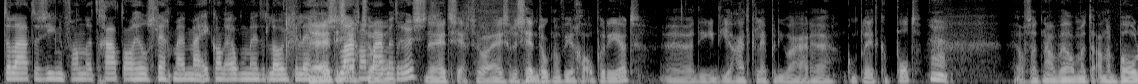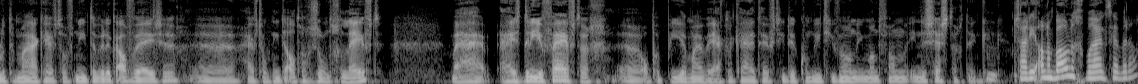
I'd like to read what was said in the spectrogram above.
te laten zien van het gaat al heel slecht met mij, ik kan elk moment het loodje leggen, Nee, dus laat maar met rust. Nee, het is echt zo. Hij is recent ook nog weer geopereerd. Eh, die, die hartkleppen die waren compleet kapot. Ja. Of dat nou wel met de anabolen te maken heeft of niet, dat wil ik afwezen. Eh, hij heeft ook niet al te gezond geleefd. Maar hij- hij is 53 eh, op papier, maar in werkelijkheid heeft hij de conditie van iemand van in de 60, denk ik. Zou die anabolen gebruikt hebben dan?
